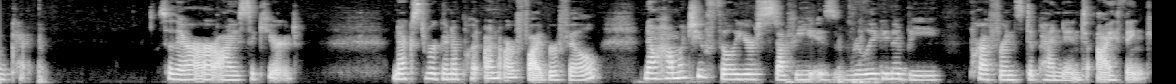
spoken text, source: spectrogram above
Okay. So there are our eyes secured. Next, we're going to put on our fiber fill. Now, how much you fill your stuffy is really going to be preference dependent, I think.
